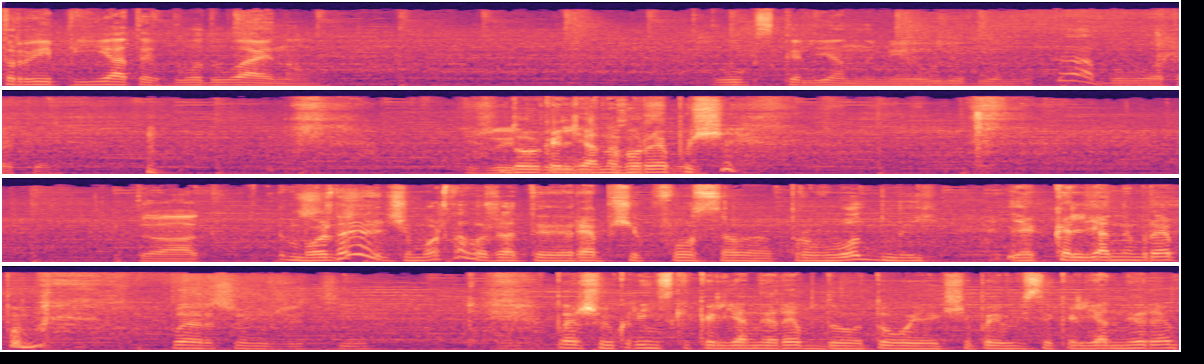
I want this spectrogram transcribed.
Три п'ятих Бладлайну. Лукс кальян не мій улюблений. Та було таке. Жив До красиво. репу ще. Так. Можна, чи можна вважати репчик Фоса проводний, як кальянним репом? В першому житті. Перший український кальянний реп до того, як ще появився кальянний реп.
